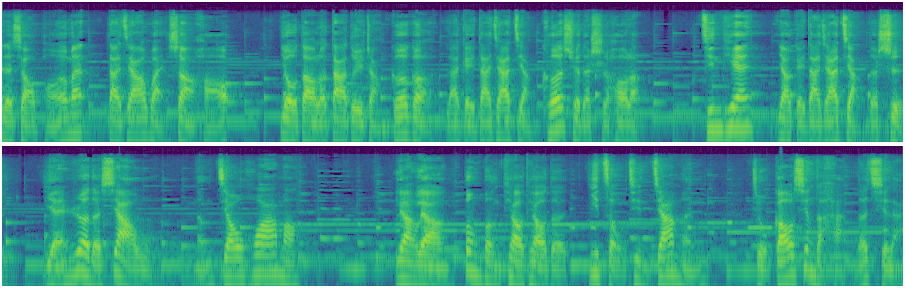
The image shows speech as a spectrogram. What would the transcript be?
亲爱的小朋友们，大家晚上好！又到了大队长哥哥来给大家讲科学的时候了。今天要给大家讲的是：炎热的下午能浇花吗？亮亮蹦蹦跳跳的一走进家门，就高兴地喊了起来：“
